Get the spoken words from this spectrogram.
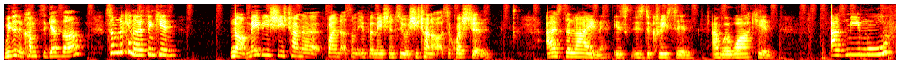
We didn't come together. So I'm looking at her thinking, no, maybe she's trying to find out some information too, or she's trying to ask a question. As the line is, is decreasing, and we're walking. As me move,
